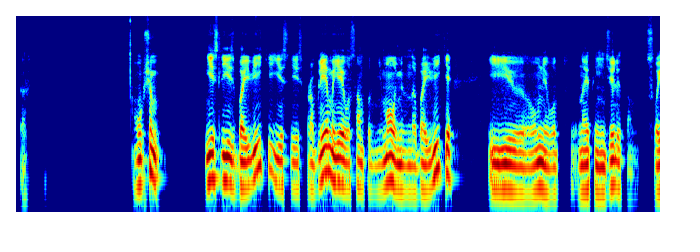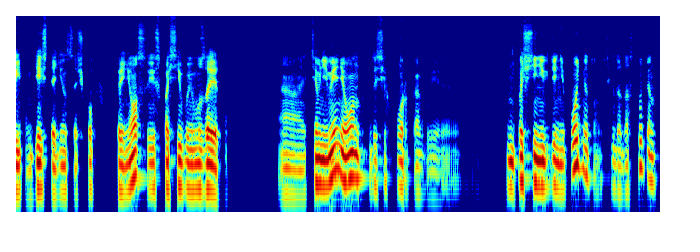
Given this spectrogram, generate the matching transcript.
кажется. В общем, если есть боевики, если есть проблемы, я его сам поднимал именно на боевике, и он мне вот на этой неделе там свои там 10-11 очков принес, и спасибо ему за это. А, тем не менее, он до сих пор как бы почти нигде не поднят, он всегда доступен.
